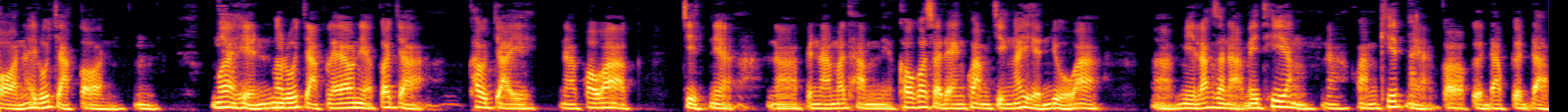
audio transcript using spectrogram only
ก่อนให้รู้จักก่อนอเมื่อเห็นเมื่อรู้จักแล้วเนี่ยก็จะเข้าใจนะเพราะว่าจิตเนี่ยนะเป็นนามธรรมเนี่ยเขาก็แสดงความจริงให้เห็นอยู่ว่ามีลักษณะไม่เที่ยงนะความคิดเนี่ยก็เกิดดับเกิดดับ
